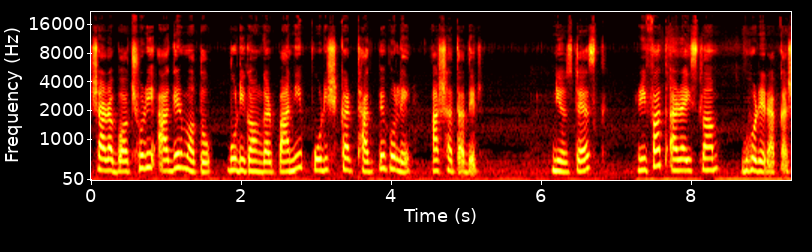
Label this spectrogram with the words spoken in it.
সারা বছরই আগের মতো বুড়িগঙ্গার পানি পরিষ্কার থাকবে বলে আশা তাদের। নিউজ ডেস্ক, রিফাত আরা ইসলাম, ভোরের আকাশ।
